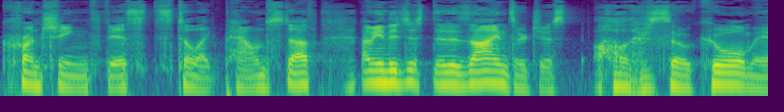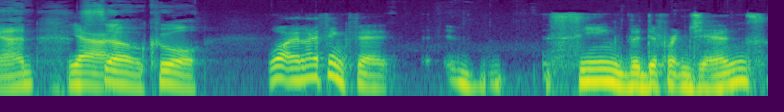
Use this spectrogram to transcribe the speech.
crunching fists to like pound stuff i mean they just the designs are just oh they're so cool man. Yeah. so cool. Well, and I think that seeing the different gens,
